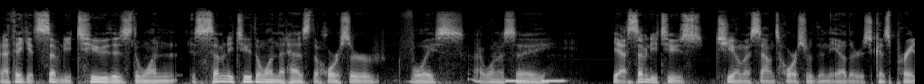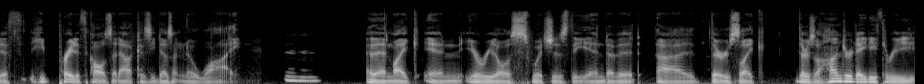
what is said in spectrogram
And I think it's 72 is the one is 72 the one that has the hoarser voice, I want to say. Yeah, 72's Chioma sounds hoarser than the others cuz Praedyth he Praedyth calls it out cuz he doesn't know why. Mm-hmm. And then like in Urios, which is the end of it, uh, there's like there's 183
